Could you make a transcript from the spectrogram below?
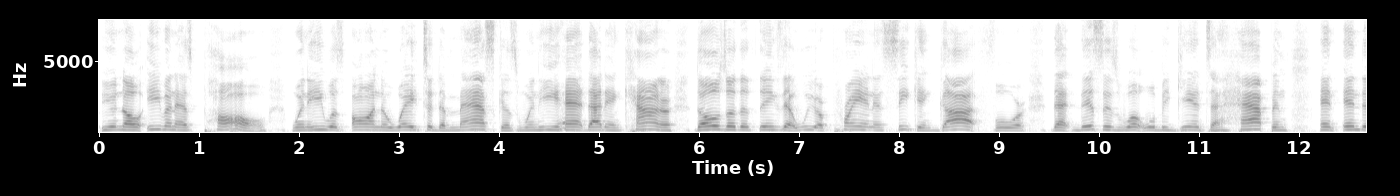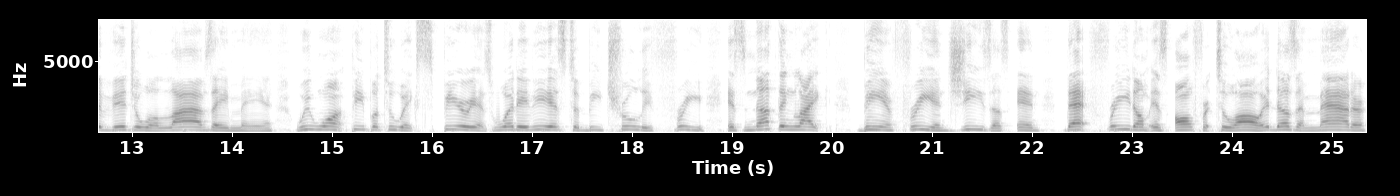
you know, even as Paul, when he was on the way to Damascus, when he had that encounter, those are the things that we are praying and seeking God for, that this is what will begin to happen in individual lives, amen. We want people to experience what it is to be truly free. It's nothing like being free in Jesus, and that freedom is offered to all. It doesn't matter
